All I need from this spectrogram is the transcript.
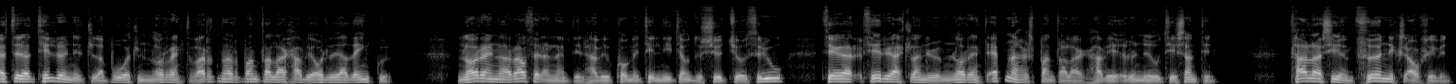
eftir að tilraunni til að búa til norrænt varnarbandalag hafi orðið að engu. Norræna ráþæranemdin hafi komið til 1973 þegar fyrirætlanir um norrænt efnahagsbandalag hafi runnið út í sandin. Talað síðan um Fönix áhrifin,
